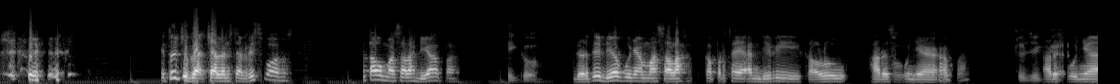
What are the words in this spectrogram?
itu juga challenge and response. Tahu masalah dia apa. Ego. berarti dia punya masalah kepercayaan diri. Selalu harus Oh. punya apa? Juga. harus punya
